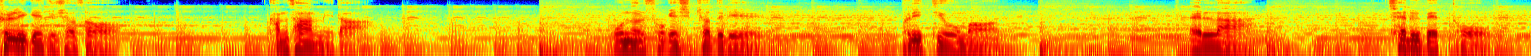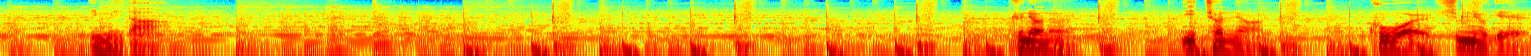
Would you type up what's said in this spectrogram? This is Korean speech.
클릭해 주셔서 감사합니다. 오늘 소개시켜 드릴 프리티 우먼 엘라 체르베토입니다. 그녀는 2000년 9월 16일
